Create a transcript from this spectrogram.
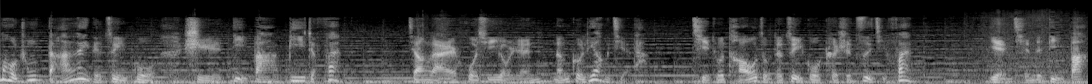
冒充达赖的罪过是第八逼着犯的。将来或许有人能够谅解他，企图逃走的罪过可是自己犯的。眼前的第八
